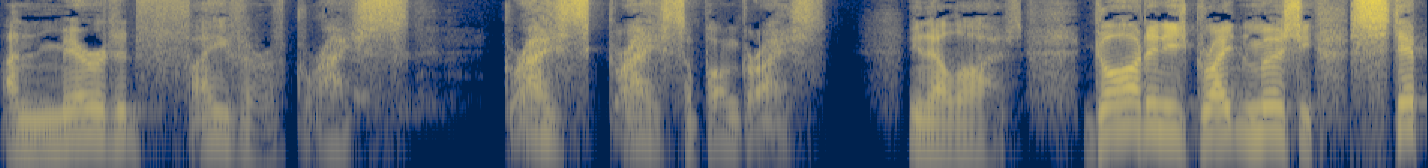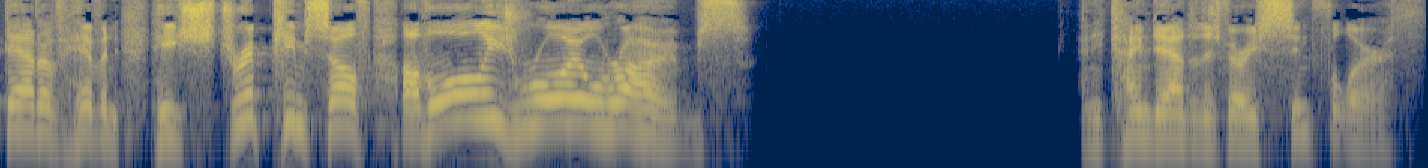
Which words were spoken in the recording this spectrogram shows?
unmerited favor of grace. Grace, grace upon grace in our lives. God, in His great mercy, stepped out of heaven. He stripped Himself of all His royal robes. And He came down to this very sinful earth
